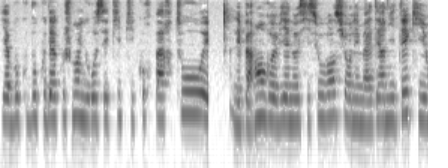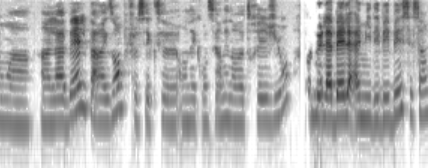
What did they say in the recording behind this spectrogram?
il y a beaucoup beaucoup d'accouchements une grosse équipe qui court partout les parents reviennent aussi souvent sur les maternités qui ont un, label, par exemple. Je sais qu'on est concerné dans notre région. Comme le label Ami des bébés, c'est ça?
